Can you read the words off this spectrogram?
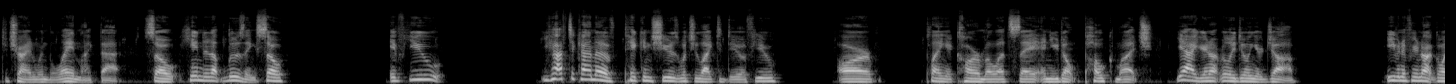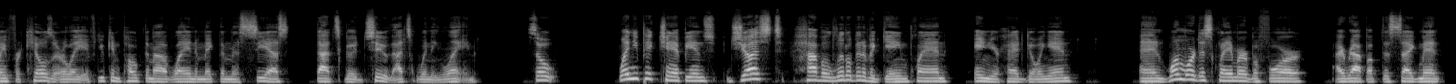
to try and win the lane like that. So he ended up losing. So if you you have to kind of pick and choose what you like to do. If you are playing a karma, let's say, and you don't poke much, yeah, you're not really doing your job. Even if you're not going for kills early, if you can poke them out of lane and make them miss CS, that's good too. That's winning lane. So when you pick champions, just have a little bit of a game plan in your head going in. And one more disclaimer before I wrap up this segment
